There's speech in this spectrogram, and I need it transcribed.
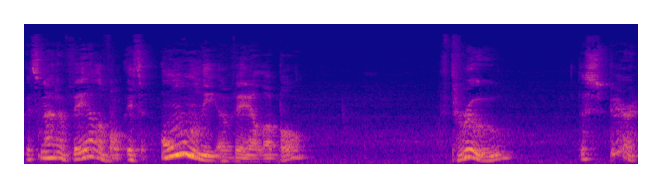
It's not available. It's only available through the Spirit.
